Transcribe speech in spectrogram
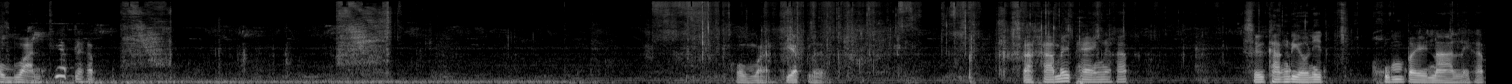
อมหวานเทียบเลยครับ หอมหวานเทียบเลย ราคาไม่แพงนะครับ ซื้อครั้งเดียวนี่ คุ้มไปนานเลยครับ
